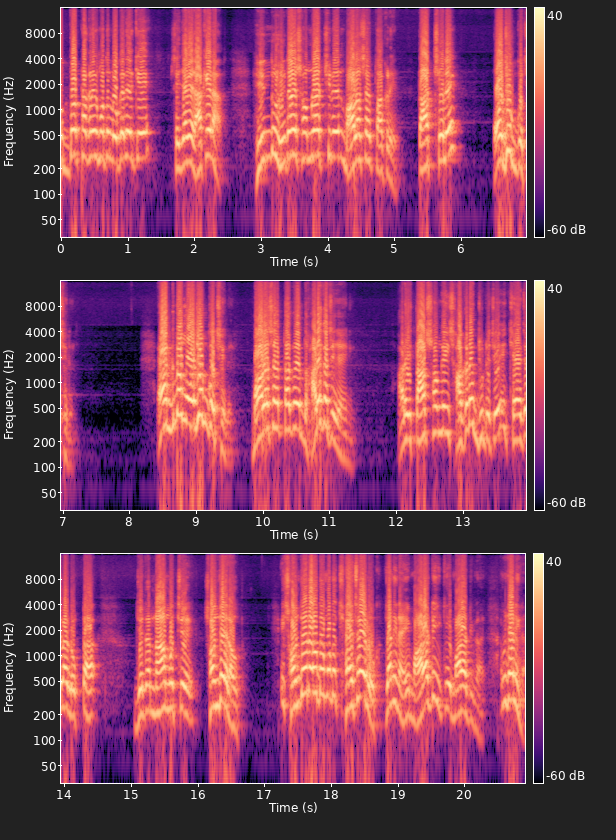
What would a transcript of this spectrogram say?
উদ্ধব ঠাকুরের মতো লোকেদেরকে সেই জায়গায় রাখে না। হিন্দু হৃদয় সম্রাট ছিলেন বালাসাহেব ঠাকরে। তার ছেলে অযোগ্য ছেলে। একদম অযোগ্য ছেলে। বালাসাহেব ঠাকুরের ধারে কাছে যায়নি। আর এই তার সঙ্গে এই সাগরের জুটেছে এই ছ্যাঁচড়া লোকটা, যেটার নাম হচ্ছে সঞ্জয় রাউত। এই সঞ্জয় রাউতের মতো ছ্যাঁচড়া লোক, জানি না এই মারাঠি কে মারাঠি নয়, আমি জানি না।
